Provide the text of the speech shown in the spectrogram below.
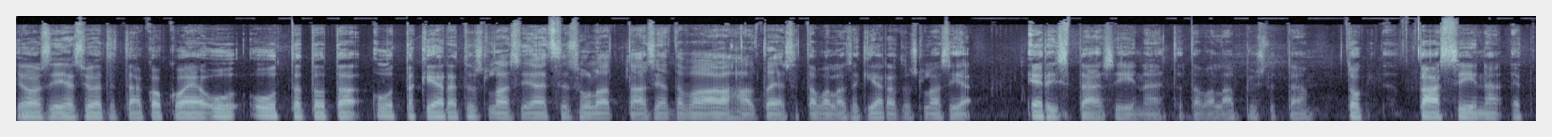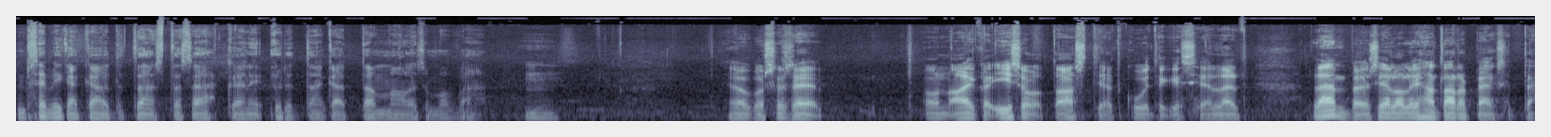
Joo, siihen syötetään koko ajan u- uutta, tota, uutta kierrätyslasia, että se sulattaa sieltä vaan alhaalta ja se tavallaan se kierrätyslasia eristää siinä, että tavallaan pystytään to- taas siinä, että se mikä käytetään sitä sähköä, niin yritetään käyttää mahdollisimman vähän. Joo, koska se on aika isot astiat kuitenkin siellä. Et lämpöä siellä oli ihan tarpeeksi, että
